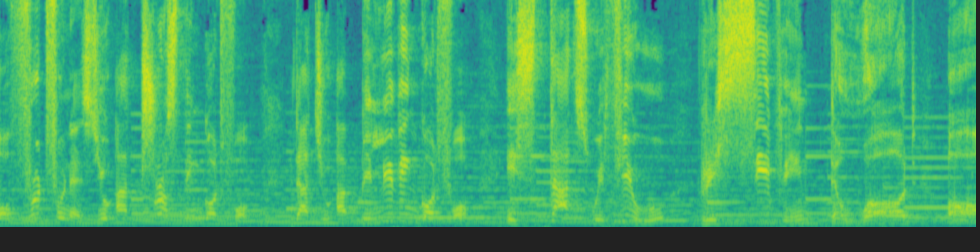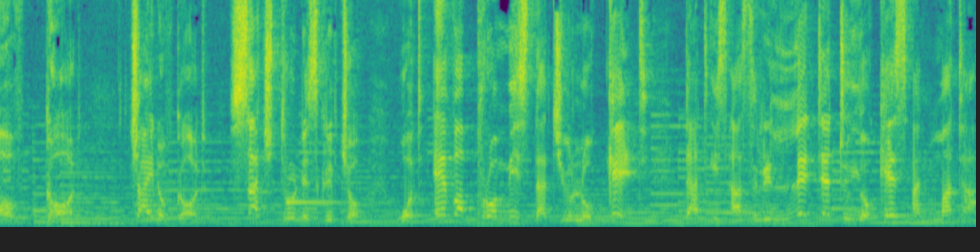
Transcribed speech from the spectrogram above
of fruitfulness you are trusting God for, that you are believing God for, it starts with you receiving the word of God. Child of God, search through the scripture. Whatever promise that you locate that is as related to your case and matter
